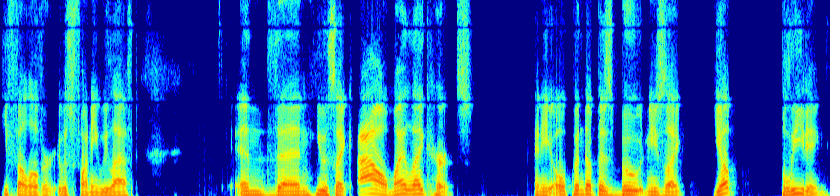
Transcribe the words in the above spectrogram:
He fell over. It was funny. We laughed. And then he was like, "Ow, my leg hurts." And he opened up his boot and he's like, "Yup, bleeding."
